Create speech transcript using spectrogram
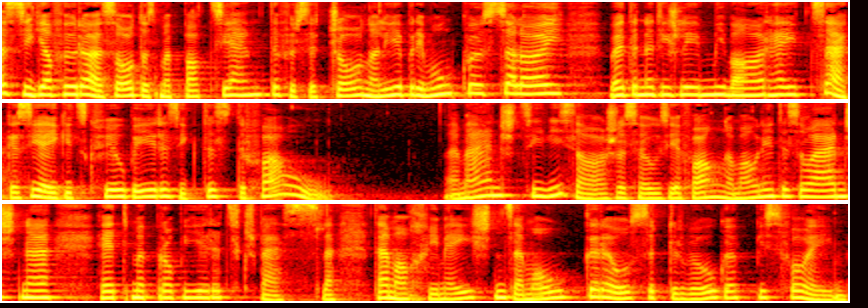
Es sei ja für so, dass man Patienten für sie schon lieber im Ungewissen lassen, wenn ihnen die schlimme Wahrheit sagen. Sie haben das Gefühl, bei ihr sei das der Fall. Ein Mensch seine Visage soll sie fangen mal nicht so ernst nehmen, hat man probiert zu gespesseln. Dann mache ich meistens einen Molker, ausser der will etwas von ihm.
